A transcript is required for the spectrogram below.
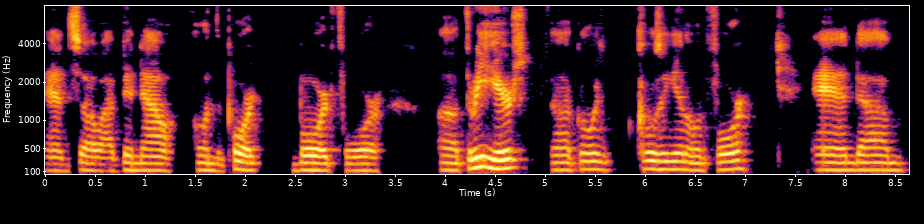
And so I've been now on the port board for uh, three years, uh, going closing in on four, and um,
